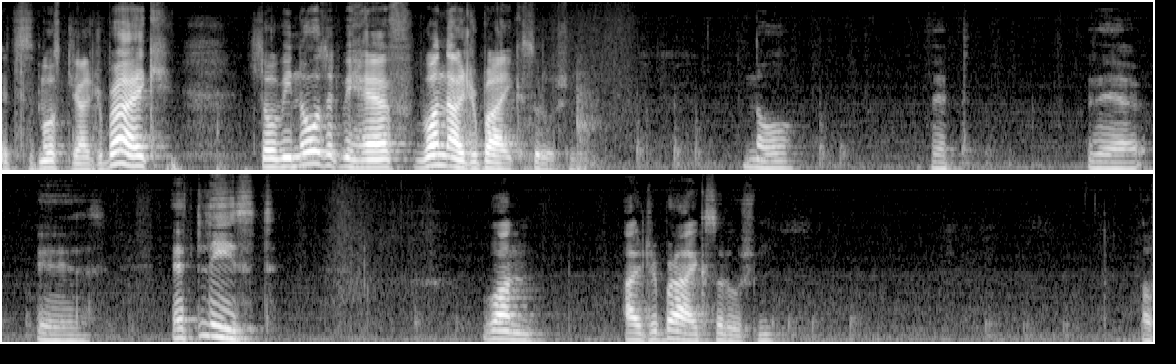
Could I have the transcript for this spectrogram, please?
It's mostly algebraic. So we know that we have one algebraic solution. Know that there is at least one algebraic solution of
